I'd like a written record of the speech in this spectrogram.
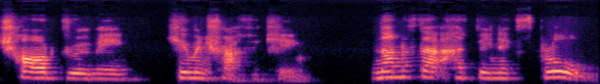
child grooming, human trafficking? None of that had been explored.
